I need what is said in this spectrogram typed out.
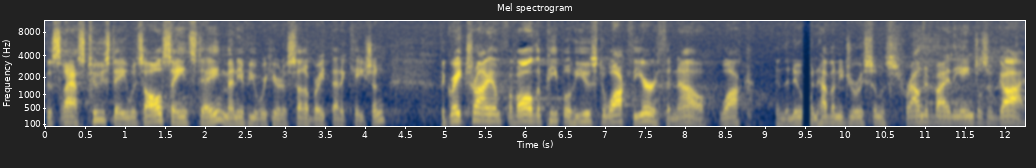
This last Tuesday was All Saints' Day. Many of you were here to celebrate that occasion. The great triumph of all the people who used to walk the earth and now walk in the new and heavenly Jerusalem surrounded by the angels of God.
